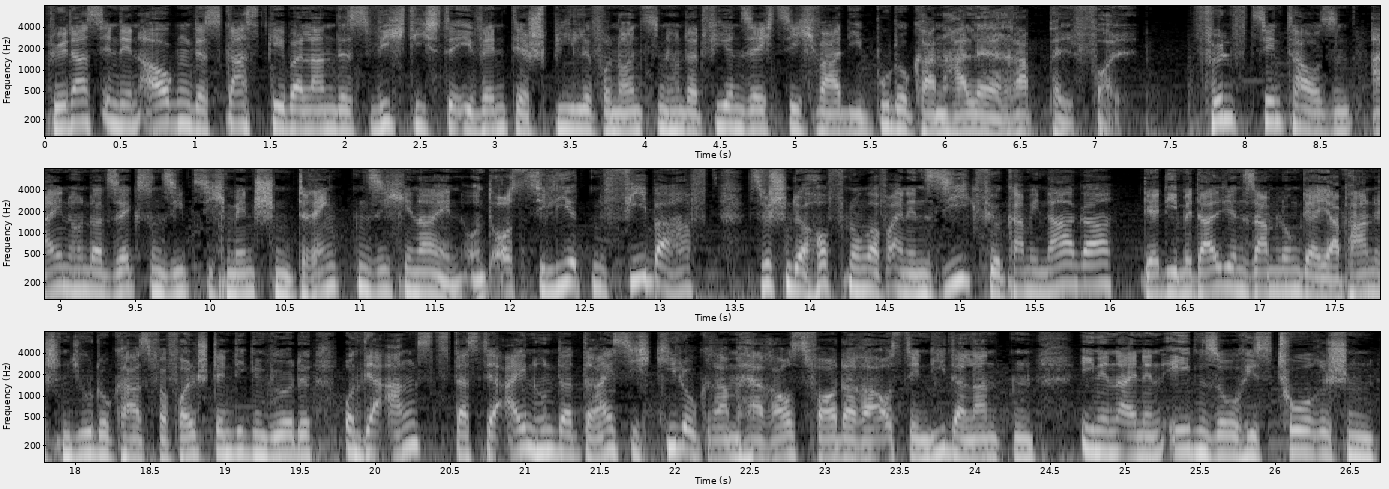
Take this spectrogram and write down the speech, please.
Für das in den Augen des Gastgeberlandes wichtigste Event der Spiele von 1964 war die Budokan-Halle rappelvoll. 15.176 Menschen drängten sich hinein und oszillierten fieberhaft zwischen der Hoffnung auf einen Sieg für Kaminaga, der die Medaillensammlung der japanischen Judokas vervollständigen würde, und der Angst, dass der 130 Kilogramm Herausforderer aus den Niederlanden ihnen einen ebenso historischen,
